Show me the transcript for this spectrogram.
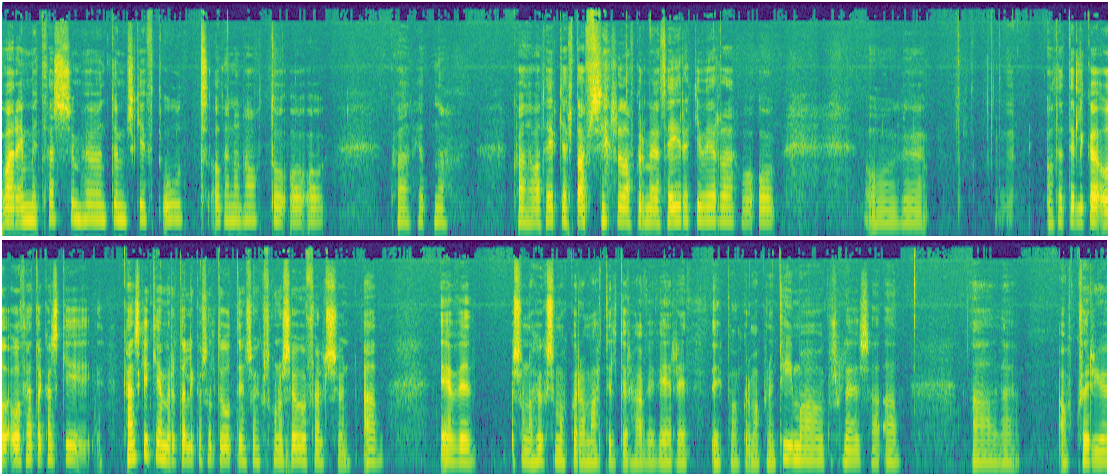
var einmitt þessum höfundum skipt út á þennan hátt og, og, og hvað hérna hvað hafa þeir gert af sér eða af hverju með þeir ekki vera og og uh, og þetta er líka, og, og þetta kannski kannski kemur þetta líka svolítið út eins og einhvers konar sögufölsun að ef við svona hugsaum okkur að Matildur hafi verið upp á einhverjum okkurum tíma og eitthvað svo leiðis að, að, að á hverju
